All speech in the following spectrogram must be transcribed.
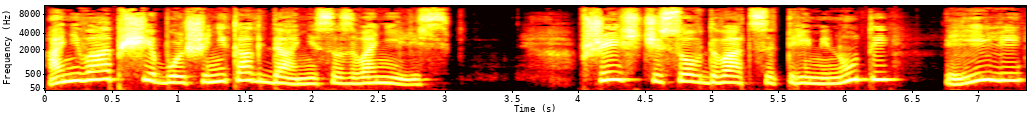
Они вообще больше никогда не созвонились. В шесть часов двадцать три минуты Лили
